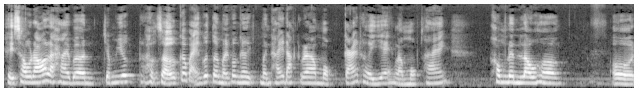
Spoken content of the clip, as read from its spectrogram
Thì sau đó là hai bên chấm dứt. Thật sự các bạn của tôi mình có nghe mình hãy đặt ra một cái thời gian là một tháng, không nên lâu hơn. Ờ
